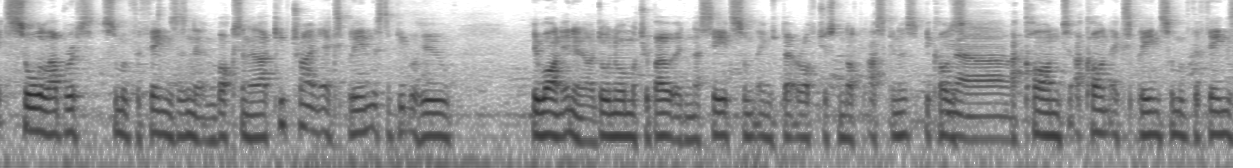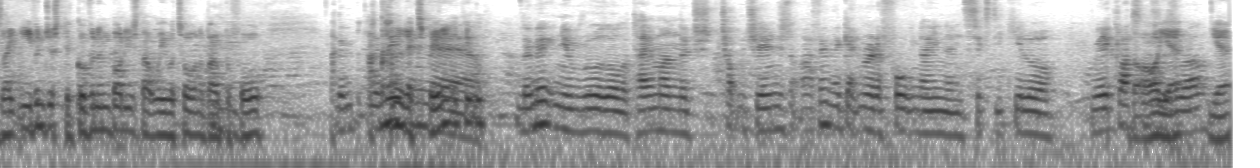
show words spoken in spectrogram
it's so elaborate some of the things isn't it in boxing? And I keep trying to explain this to people who who aren't in it. Or don't know much about it and I say it's sometimes better off just not asking us because Nah. I can't I can't explain some of the things. Like even just the governing bodies that we were talking about before I, They- I they're can't making, explain it to uh, people They're making new rules all the time, man. They're just chop and change. I think they're getting rid of 49 and 60 kilo weight classes oh yeah as well yeah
